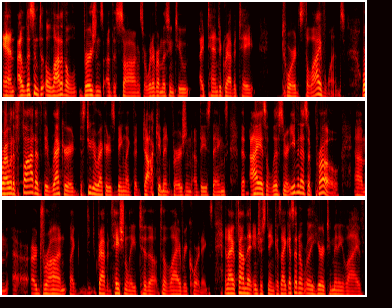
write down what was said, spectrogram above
and I listen to a lot of the versions of the songs or whatever I'm listening to. I tend to gravitate towards the live ones where i would have thought of the record the studio record as being like the document version of these things that i as a listener even as a pro um, are drawn like gravitationally to the to the live recordings and i found that interesting because i guess i don't really hear too many live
